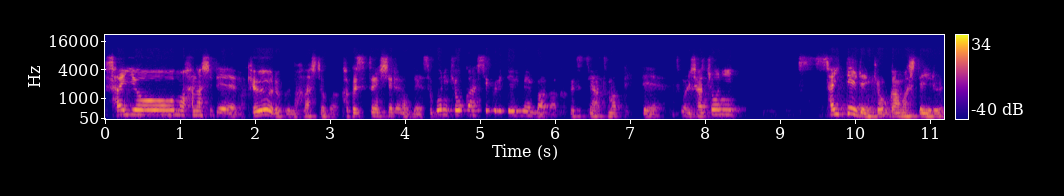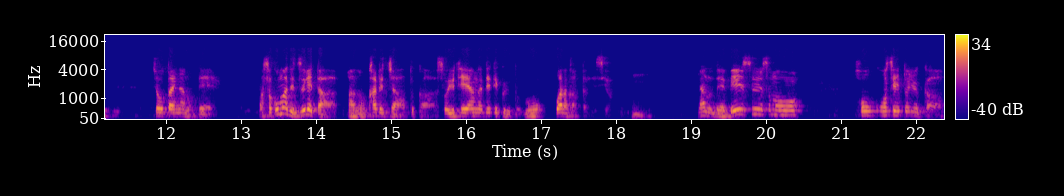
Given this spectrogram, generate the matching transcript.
採用の話で、許容力の話とか確実にしてるので、そこに共感してくれているメンバーが確実に集まっていて、つまり社長に最低限共感はしている状態なので、まあ、そこまでずれたあのカルチャーとか、そういう提案が出てくると思わなかったんですよ。うん、なので、ベース、その方向性というか、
